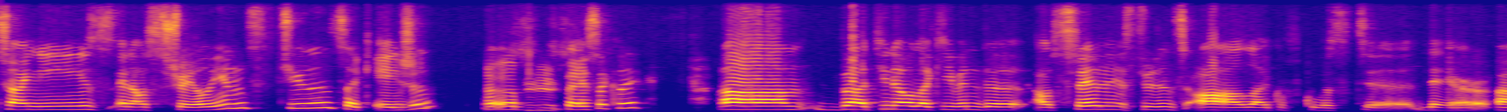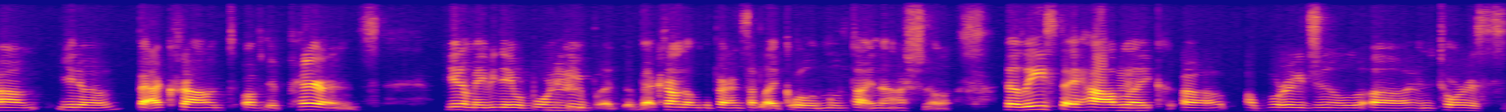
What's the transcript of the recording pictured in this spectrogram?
chinese and australian students like asian uh, mm-hmm. basically um, but you know like even the australian students are like of course the, their um, you know background of their parents you know maybe they were born mm. here but the background of the parents are like all multinational at least they have mm. like uh, aboriginal uh, and torres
